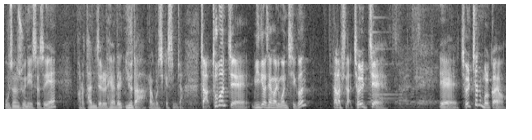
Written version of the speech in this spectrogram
우선순위에 있어서의 바로 단절을 해야 될 이유다라고 볼 수 있겠습니다. 자, 두 번째 미디어 생활의 원칙은 따라합시다. 절제. 예, 절제는 뭘까요?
